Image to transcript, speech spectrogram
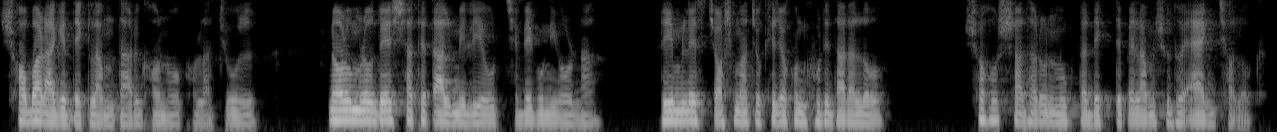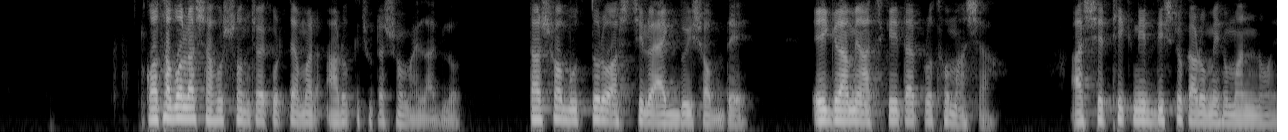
সবার আগে দেখলাম তার ঘন খোলা চুল নরম রোদের সাথে তাল মিলিয়ে উঠছে বেগুনি ওড়না। রিমলেস চশমা চোখে যখন ঘুরে দাঁড়াল, সহজ সাধারণ মুখটা দেখতে পেলাম শুধু এক ঝলক। কথা বলার সাহস সঞ্চয় করতে আমার আরও কিছুটা সময় লাগল। তার সব উত্তরও আসছিল এক দুই শব্দে। এই গ্রামে আজকেই তার প্রথম আসা। আর সে ঠিক নির্দিষ্ট কারও মেহমান নয়।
